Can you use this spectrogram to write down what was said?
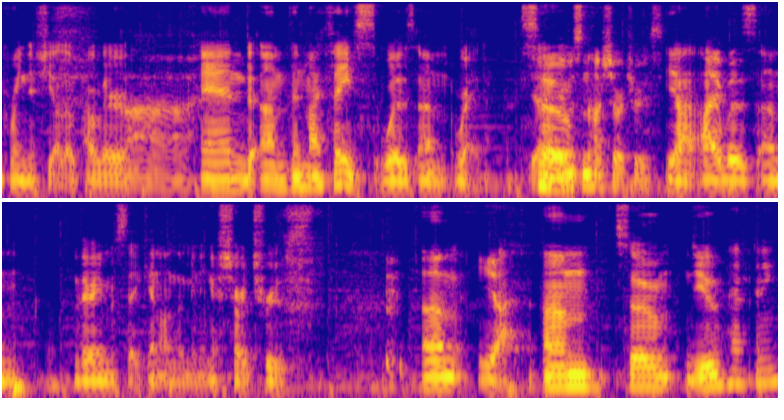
greenish yellow color. Ah. and um, then my face was um, red. yeah, So it was not chartreuse. yeah, I was um, very mistaken on the meaning of chartreuse. Um, yeah. Um, so do you have any?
